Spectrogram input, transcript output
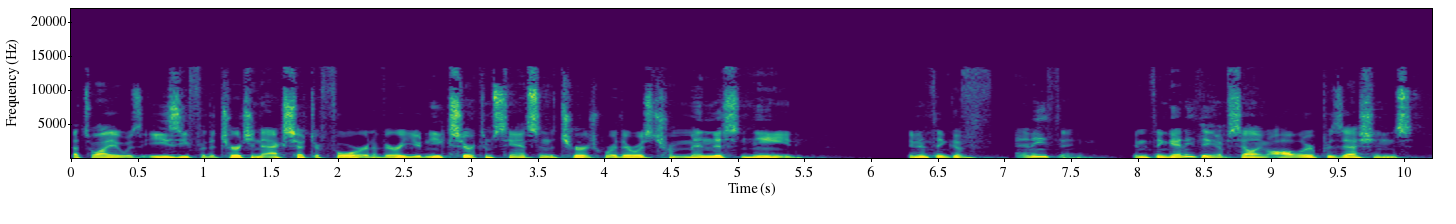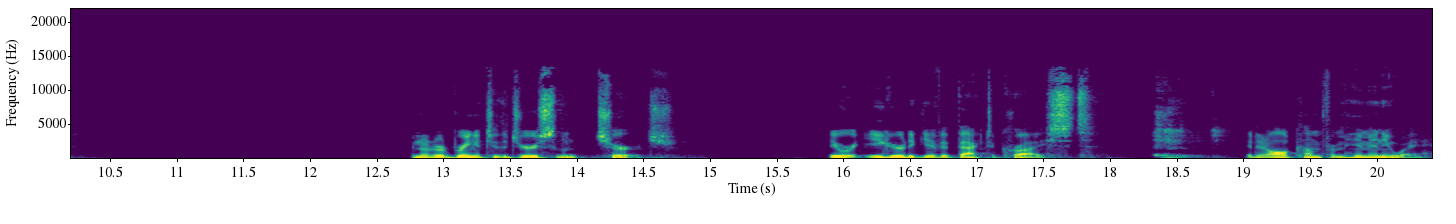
That's why it was easy for the church in Acts chapter 4 in a very unique circumstance in the church where there was tremendous need. They didn't think of anything. They didn't think anything of selling all their possessions in order to bring it to the Jerusalem church. They were eager to give it back to Christ. It had all come from him anyway.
